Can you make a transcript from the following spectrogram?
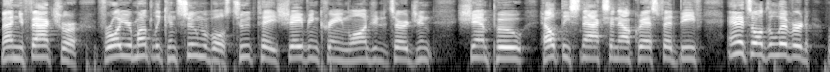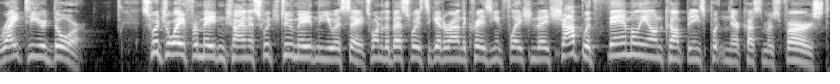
manufacturer for all your monthly consumables toothpaste, shaving cream, laundry detergent, shampoo, healthy snacks, and now grass fed beef. And it's all delivered right to your door. Switch away from made in China, switch to made in the USA. It's one of the best ways to get around the crazy inflation today. Shop with family owned companies putting their customers first.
